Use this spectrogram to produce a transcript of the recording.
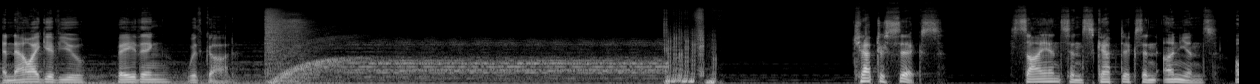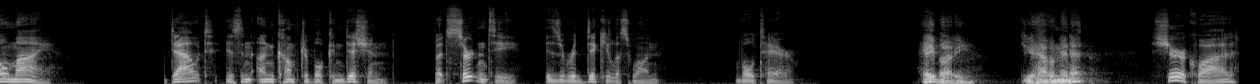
And now I give you Bathing with God. Chapter 6 Science and Skeptics and Onions, oh my. Doubt is an uncomfortable condition, but certainty is a ridiculous one. Voltaire. Hey, buddy. Do you have a minute? Sure, Quad.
